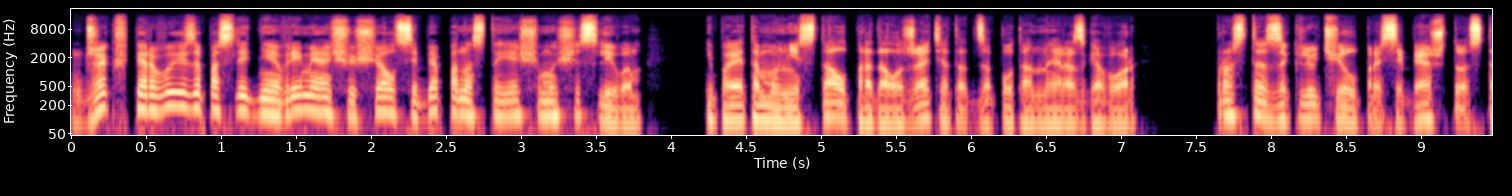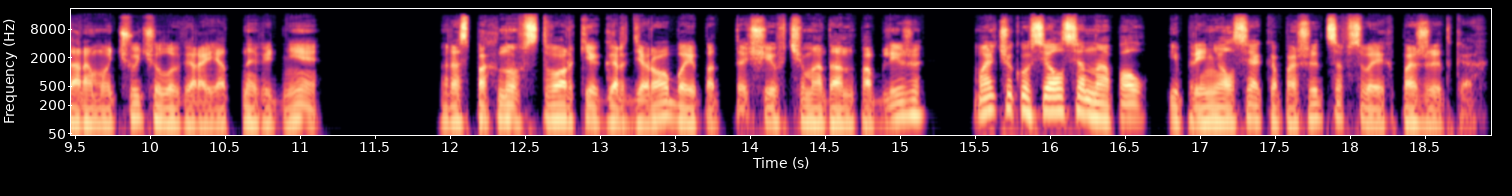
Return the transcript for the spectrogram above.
Джек впервые за последнее время ощущал себя по-настоящему счастливым, и поэтому не стал продолжать этот запутанный разговор. Просто заключил про себя, что старому чучелу, вероятно, виднее. Распахнув створки гардероба и подтащив чемодан поближе, мальчик уселся на пол и принялся копошиться в своих пожитках.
